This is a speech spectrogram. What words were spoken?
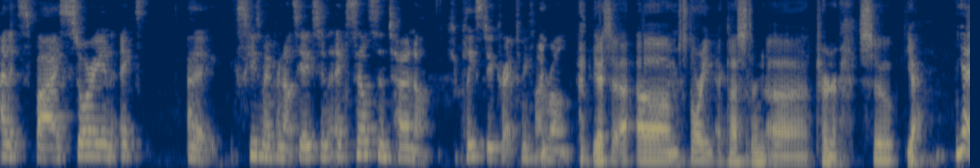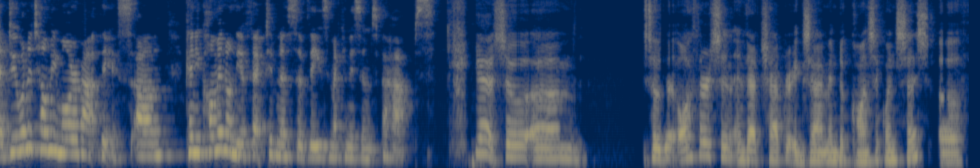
and it's by historian, ex, uh, excuse my pronunciation, Excelson Turner. Please do correct me if I'm wrong. Yes, uh, um, historian Eccleston uh, Turner. So yeah. Yeah, do you want to tell me more about this? Um, can you comment on the effectiveness of these mechanisms, perhaps? Yeah, so um, so the authors in, in that chapter examine the consequences of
